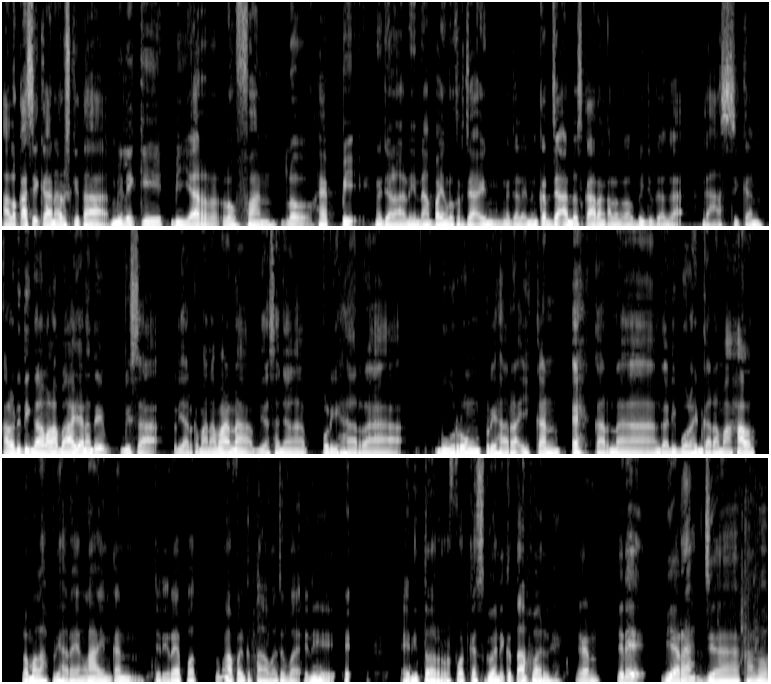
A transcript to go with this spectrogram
alokasikan, harus kita miliki biar lo fun, lo happy ngejalanin apa yang lo kerjain, ngejalanin kerjaan lo sekarang. Kalau nggak hobi juga nggak nggak asik kan. Kalau ditinggal malah bahaya nanti bisa liar ke mana-mana. Biasanya pelihara burung, pelihara ikan, eh karena nggak dibolehin karena mahal, lo malah pelihara yang lain kan jadi repot. Lo ngapain ketawa? Coba ini editor podcast gue nih ketawa nih ya kan? Jadi biar aja kalau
